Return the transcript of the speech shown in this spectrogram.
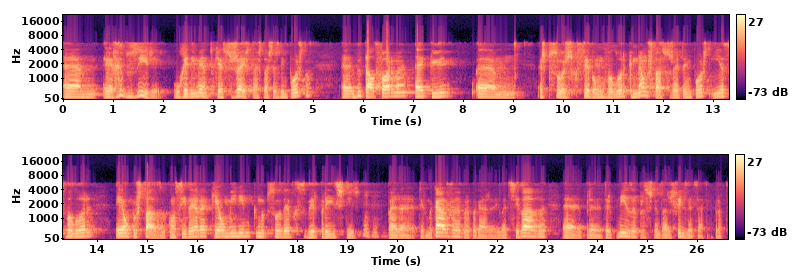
um, é reduzir o rendimento que é sujeito às taxas de imposto, eh, de tal forma a que ehm, as pessoas recebam um valor que não está sujeito a imposto e esse valor é o que o Estado considera que é o mínimo que uma pessoa deve receber para existir. Uhum. Para ter uma casa, para pagar a eletricidade, eh, para ter comida, para sustentar os filhos, etc. Pronto.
